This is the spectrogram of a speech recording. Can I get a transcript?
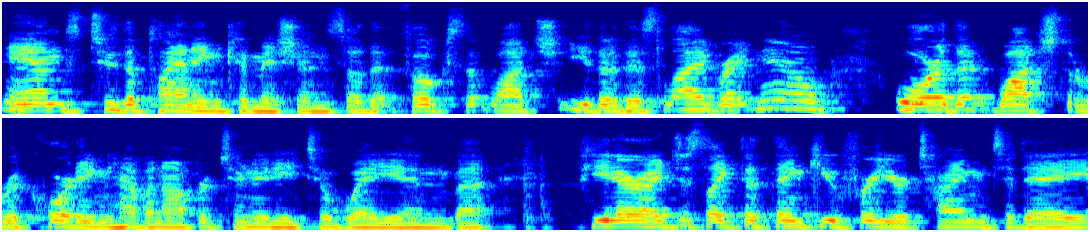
and to the Planning Commission so that folks that watch either this live right now or that watch the recording have an opportunity to weigh in. But Pierre, I'd just like to thank you for your time today.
